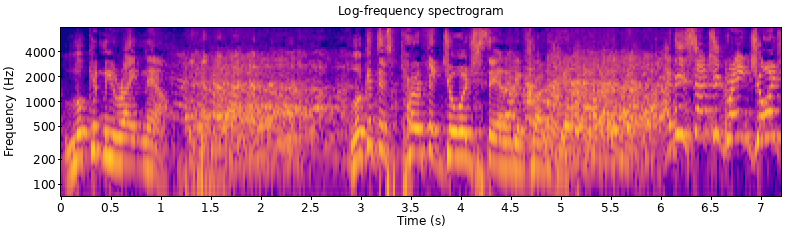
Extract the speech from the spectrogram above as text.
Look at me right now. Look at this perfect George standing in front of you. I'd be such a great George.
